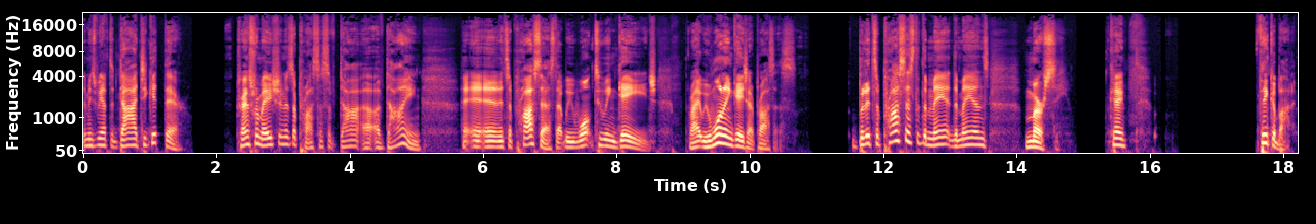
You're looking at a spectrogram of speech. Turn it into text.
that means we have to die to get there. Transformation is a process of die, uh, of dying. And, and it's a process that we want to engage, right? We want to engage that process but it's a process that demand, demands mercy. Okay? Think about it.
